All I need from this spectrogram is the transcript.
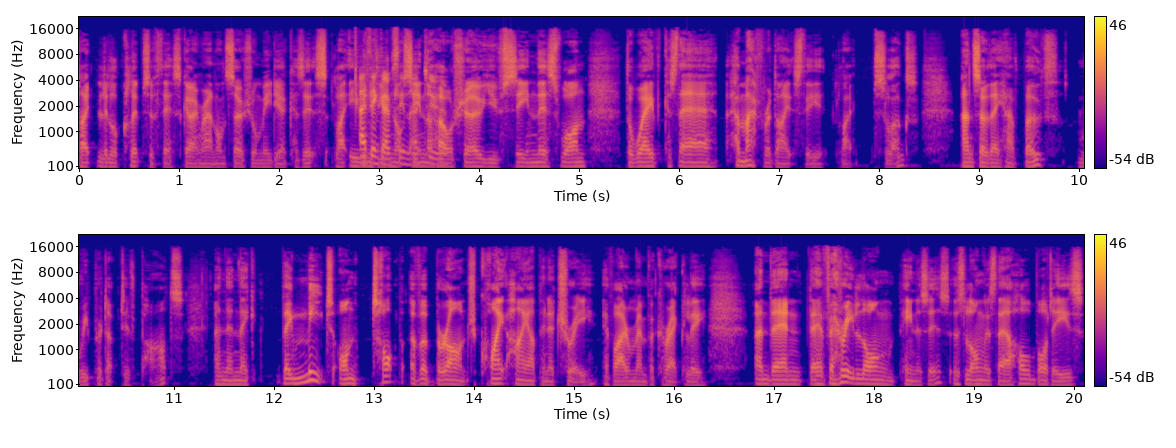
like little clips of this going around on social media because it's like even if you've I've not seen seen the too. whole show, you've seen this one. The way because they're hermaphrodites, the like slugs, and so they have both reproductive parts, and then they they meet on top of a branch quite high up in a tree, if I remember correctly, and then they're very long penises, as long as their whole bodies,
